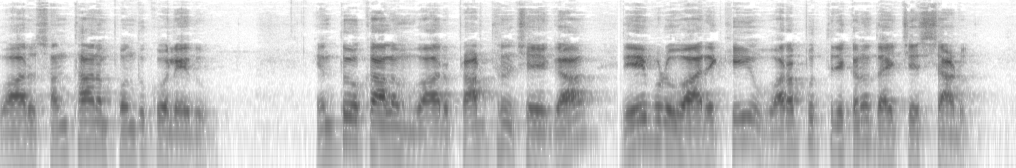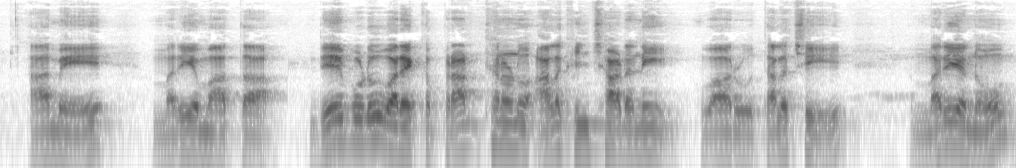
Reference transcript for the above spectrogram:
వారు సంతానం పొందుకోలేదు. ఎంతో కాలం వారు ప్రార్థన చేయగా దేవుడు వారికి వరపుత్రికను దయచేశాడు. ఆమె మరియమాత దేవుడు వారి యొక్క ప్రార్థనను ఆలకించాడని వారు తలచి మరియను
